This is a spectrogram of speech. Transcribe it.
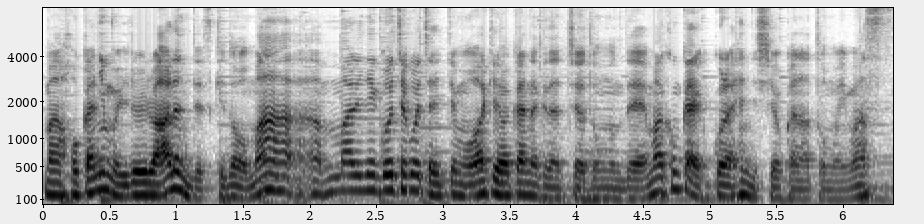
まあ他にもいろいろあるんですけど、まああんまりね、ごちゃごちゃ言ってもわけわかんなくなっちゃうと思うんで、まあ今回はここら辺にしようかなと思います。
